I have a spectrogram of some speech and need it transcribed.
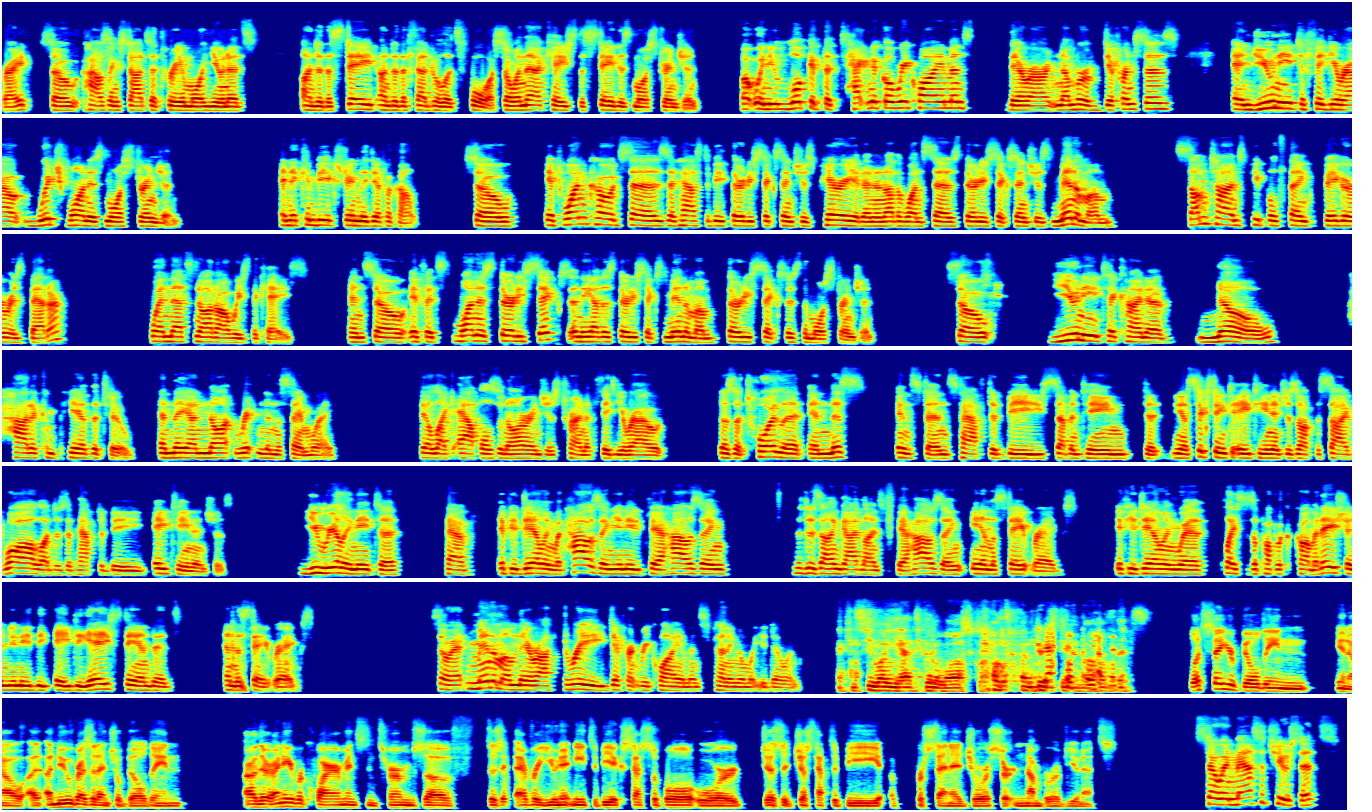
right? So housing starts at three or more units. Under the state, under the federal, it's four. So in that case, the state is more stringent. But when you look at the technical requirements, there are a number of differences, and you need to figure out which one is more stringent. And it can be extremely difficult. So if one code says it has to be 36 inches period and another one says 36 inches minimum, sometimes people think bigger is better when that's not always the case. And so if it's one is 36 and the other is 36 minimum, 36 is the more stringent. So you need to kind of know how to compare the two. And they are not written in the same way. They're like apples and oranges trying to figure out does a toilet in this instance have to be 17 to you know 16 to 18 inches off the side wall or does it have to be 18 inches you really need to have if you're dealing with housing you need fair housing the design guidelines for fair housing and the state regs if you're dealing with places of public accommodation you need the ada standards and the state regs so at minimum there are three different requirements depending on what you're doing I can see why you had to go to law school to understand all of this let's say you're building, you know, a, a new residential building. Are there any requirements in terms of does every unit need to be accessible or does it just have to be a percentage or a certain number of units? So in Massachusetts,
